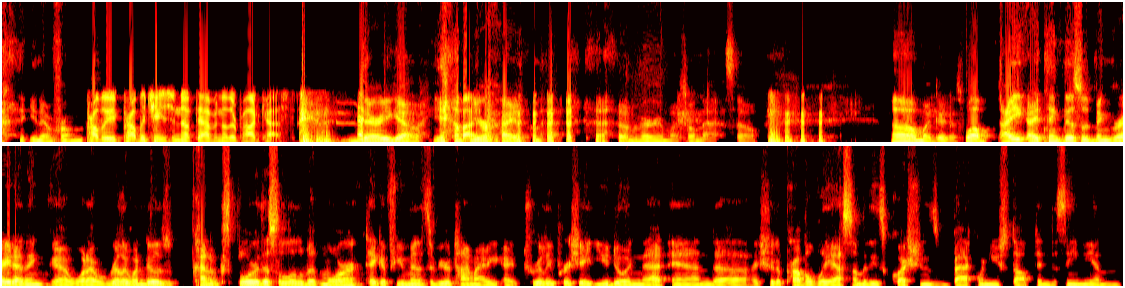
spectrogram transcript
you know from probably probably changed enough to have another podcast. There you go. Yeah but. you're right very much on that so. Oh my goodness. Well i i think this has been great. I think uh, what i really want to do is kind of explore this a little bit more take a few minutes of your time. I, I truly appreciate you doing that and uh, i should have probably asked some of these questions back when you stopped in to see me and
